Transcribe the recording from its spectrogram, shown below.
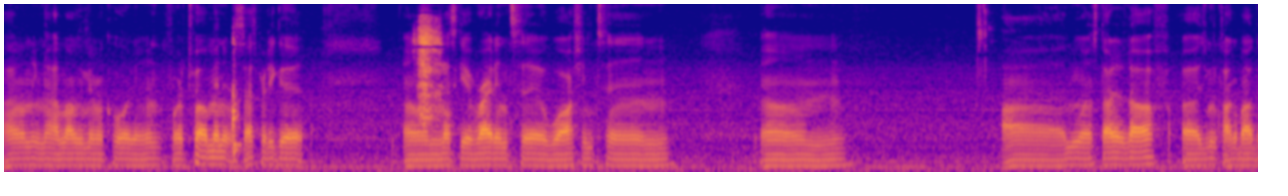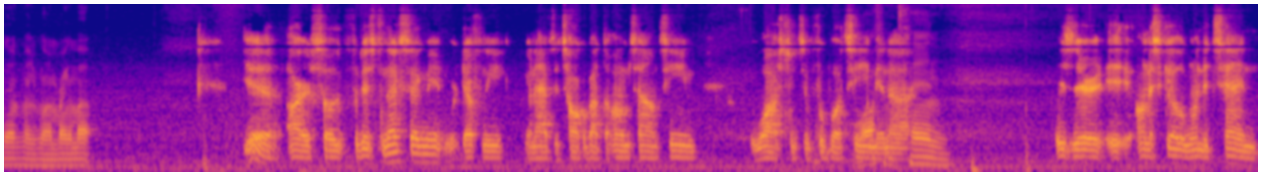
I don't even know how long we've been recording for 12 minutes. That's pretty good. Um, let's get right into Washington. Um, uh, you want to start it off? Uh, you want to talk about them, and you want to bring them up? Yeah. All right. So for this next segment, we're definitely gonna have to talk about the hometown team, the Washington football team, and uh, is there eh, on a scale of one to ten,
